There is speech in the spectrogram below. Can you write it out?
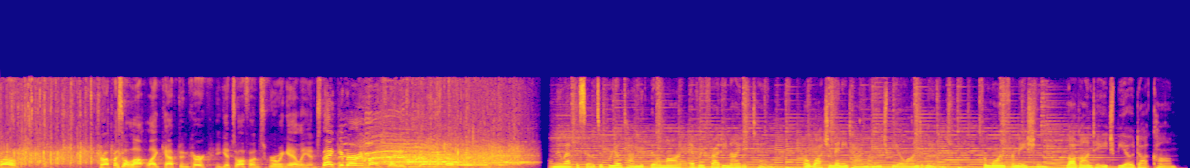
well, Trump is a lot like Captain Kirk. He gets off on screwing aliens. Thank you very much, ladies and gentlemen. All new episodes of Real Time with Bill Maher every Friday night at 10 or watch him anytime on HBO On Demand. For more information, log on to HBO.com.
